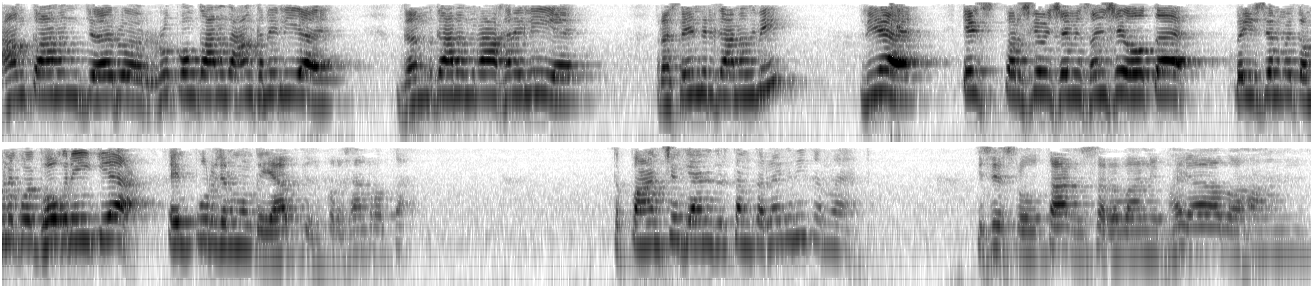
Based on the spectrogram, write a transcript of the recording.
आँख का आनंद है रूपों का आनंद आँख ने लिया है। गंध का आनंद आँख ने लिया है। रसेंद्र का आनंद भी लिया है। एक स्पर्श के विषय में संशय होता है भाई इस जन्म में तो हमने कोई भोग नहीं किया। लेकिन पूर्व जन्मों को याद कर, परेशान रहता है। तो पाँच ज्ञान तंग रहे कि नहीं कर रहे हैं? इसे श्रोता सर्वान भयावहानी।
